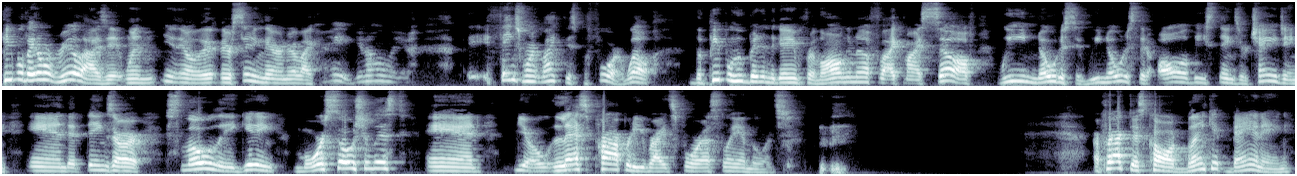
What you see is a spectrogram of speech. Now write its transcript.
people they don't realize it when you know they're, they're sitting there and they're like, hey, you know, eh, things weren't like this before. Well, the people who've been in the game for long enough, like myself, we notice it. We notice that all of these things are changing and that things are slowly getting more socialist and you know less property rights for us landlords. A practice called blanket banning,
